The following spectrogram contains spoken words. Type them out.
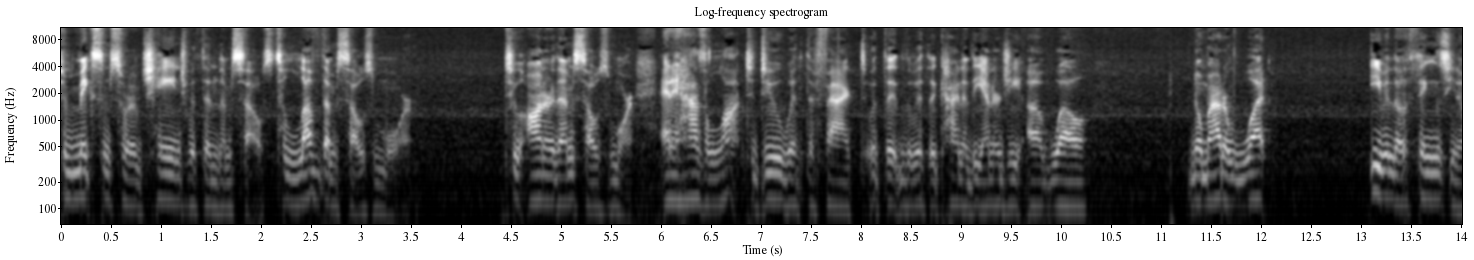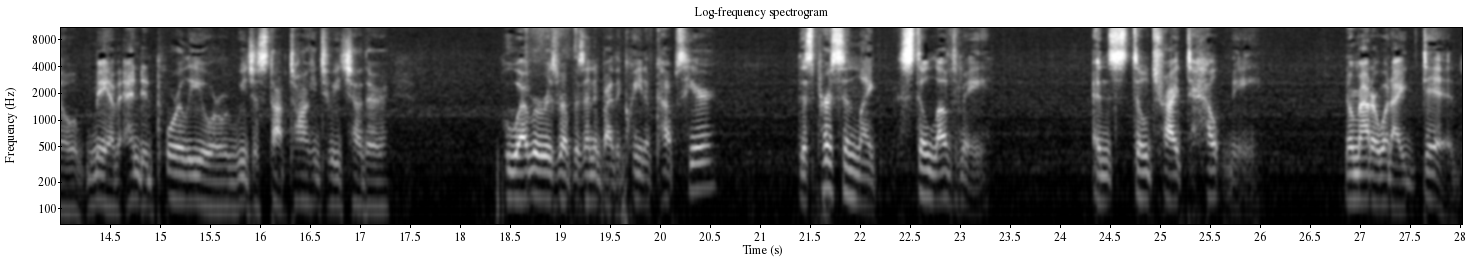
to make some sort of change within themselves, to love themselves more, to honor themselves more. And it has a lot to do with the fact, with the, with the kind of the energy of, well, no matter what, even though things, you know, may have ended poorly or we just stopped talking to each other, whoever is represented by the Queen of Cups here, this person like still loved me and still tried to help me no matter what I did.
